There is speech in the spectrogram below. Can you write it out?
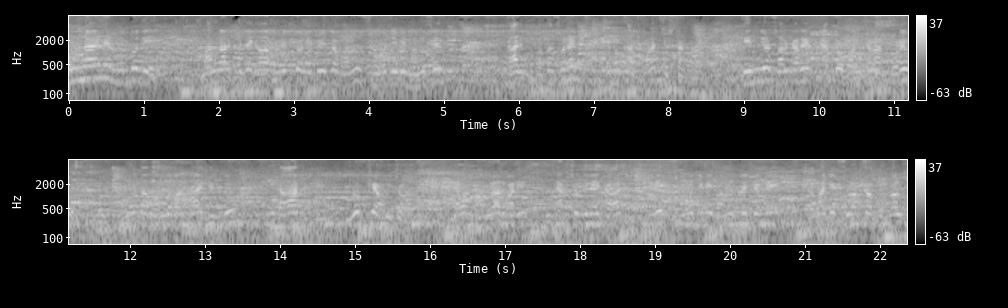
উন্নয়নের মধ্য দিয়ে বাংলার খেতে খাওয়া দরিদ্র, নিপীড়িত মানুষ, শ্রমজীবী মানুষের কাজ কথা শোনেন এবং কাজ করার চেষ্টা করেন। কেন্দ্রীয় সরকারের এত বঞ্চনার করেও মমতা বন্দ্যোপাধ্যায় কিন্তু তার লক্ষ্যে অবিচল। যেমন বাংলার বাড়ি, একশো দিনের কাজ এই শ্রমজীবী মানুষদের জন্যে সামাজিক সুরক্ষা প্রকল্প,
